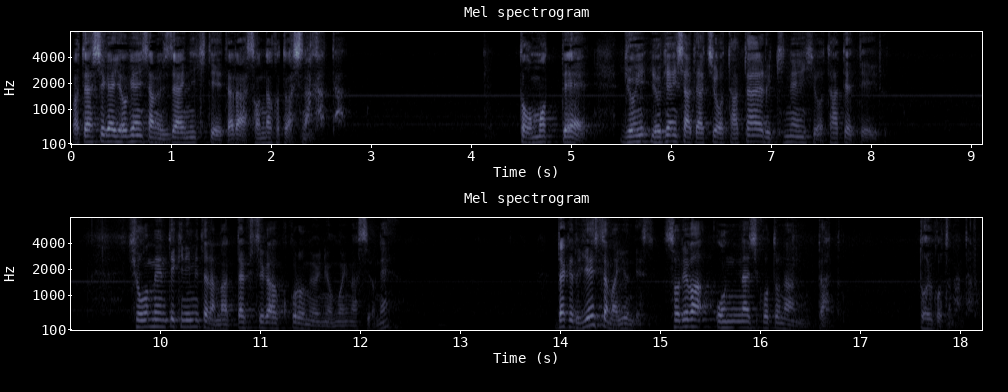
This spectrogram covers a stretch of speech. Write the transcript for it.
私が預言者の時代に生きていたらそんなことはしなかった。と思って預言者たちを称える記念碑を建てている。表面的に見たら全く違う心のように思いますよね。だけどイエス様は言うんです。それは同じことなんだと。どういうことなんだろう。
